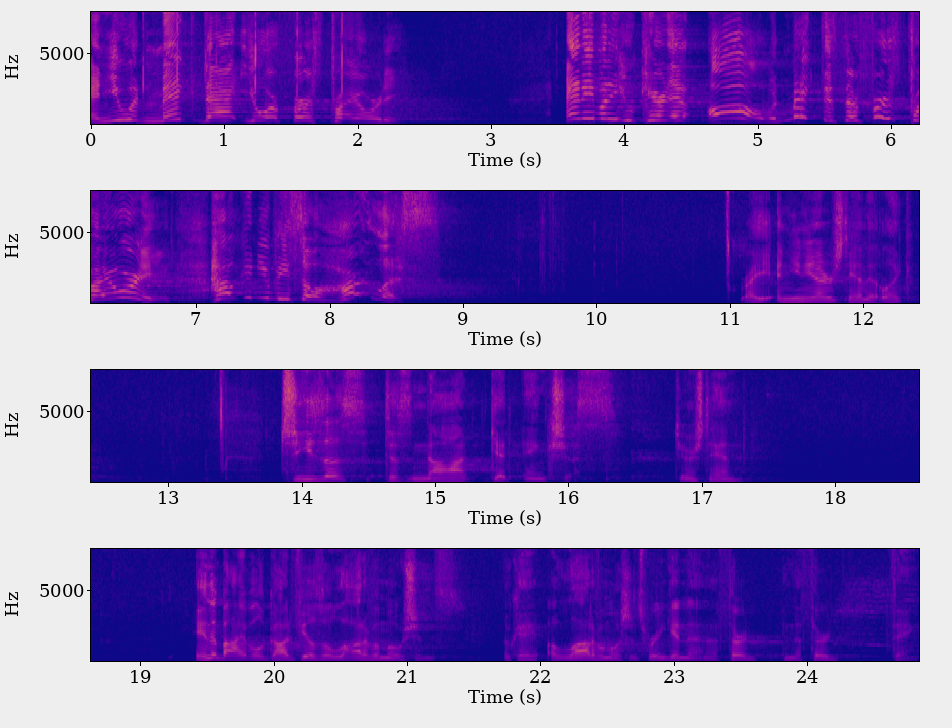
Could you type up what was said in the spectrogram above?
and you would make that your first priority. Anybody who cared at all would make this their first priority. How can you be so heartless? Right? And you need to understand that, like, Jesus does not get anxious. Do you understand? In the Bible, God feels a lot of emotions. Okay, a lot of emotions. We're gonna get into that in the third, in the third thing.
